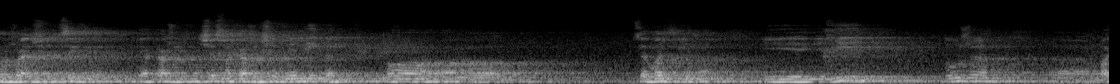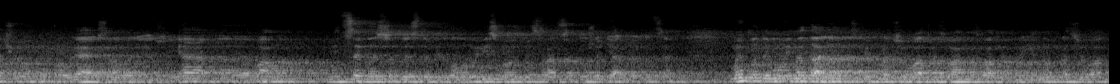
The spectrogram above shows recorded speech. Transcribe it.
вражаючі цифри. Я кажу, чесно кажучи, не лікар, але це махіна. І їй дуже е, бачу, управляє Олександр Валерійович. Я е, вам від себе особисто, від голови військової адміністрації дуже дякую за це. Ми будемо і надалі співпрацювати з вами, з вами приємно працювати,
